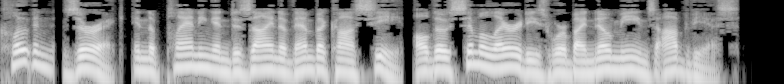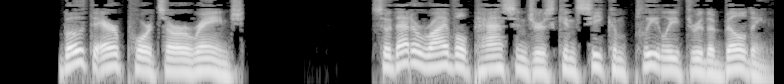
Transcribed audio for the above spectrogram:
Kloten, Zurich, in the planning and design of Embakasi, although similarities were by no means obvious. Both airports are arranged so that arrival passengers can see completely through the building,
